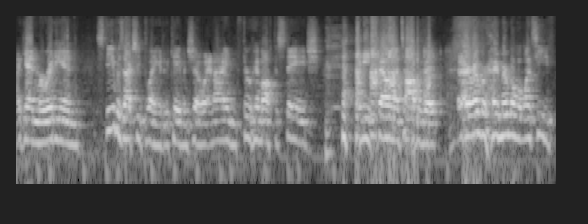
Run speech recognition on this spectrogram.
again, Meridian. Steve was actually playing it at the Cave In Show, and I threw him off the stage, and he fell on top of it. And I remember, I remember once he,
